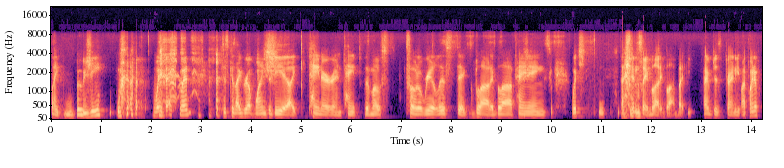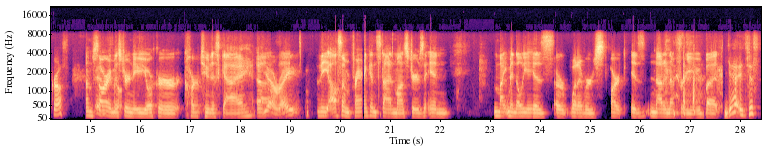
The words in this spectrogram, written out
like bougie way back when, just because I grew up wanting to be a like painter and paint the most photorealistic blah de blah paintings, which I shouldn't say blah de blah, but I'm just trying to get my point across. I'm sorry, so- Mr. New Yorker cartoonist guy. Uh, yeah, right. The awesome Frankenstein monsters in Mike Mignola's or whatever's art is not enough for you, but Yeah, it's just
